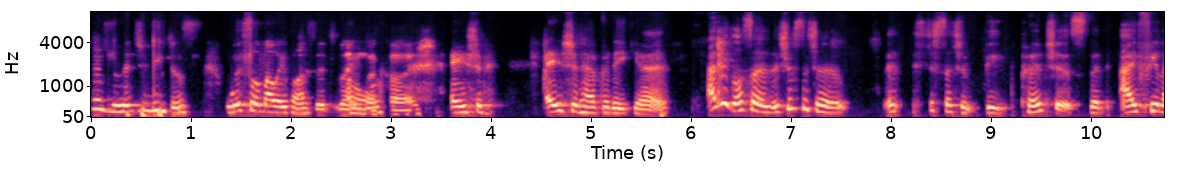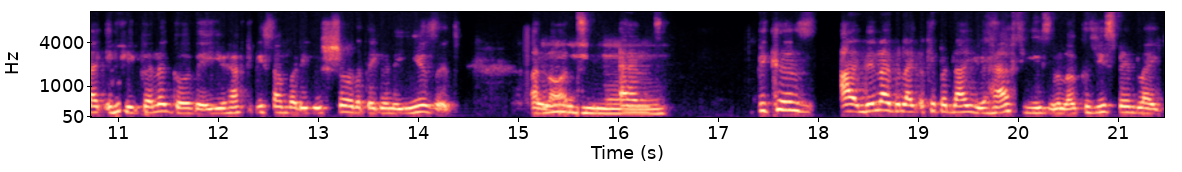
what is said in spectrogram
just literally just whistle my way past it. Like, oh my gosh. A should A should happening here. I think also it's just such a it's just such a big purchase that I feel like if you're gonna go there, you have to be somebody who's sure that they're gonna use it a lot. Mm. And because I then I'd be like, okay, but now you have to use it a lot because you spend like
